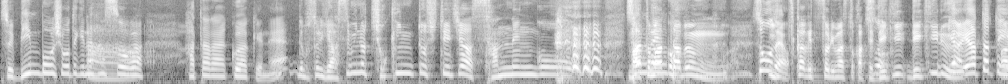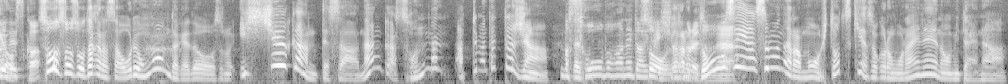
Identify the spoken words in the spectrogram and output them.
そういう貧乏症的な発想が働くわけね。でもそれ休みの貯金としてじゃあ3年後三年後 まとまった分そうだよ。1ヶ月取りますとかってできできるいややったっていいよ。そうそうそう。だからさ俺思うんだけどその1週間ってさなんかそんなあっという間だったじゃん。まあだ相場はね大体そう。だからどうせ休むならもう一月やそこからもらえねえの？みたいな。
